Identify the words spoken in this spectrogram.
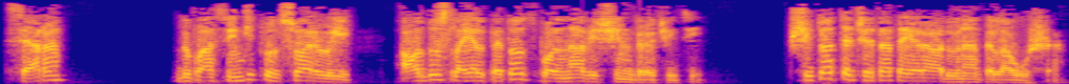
Seara, după asfințitul soarelui, au dus la el pe toți bolnavii și îndrăciții și toată cetatea era adunată la ușă.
